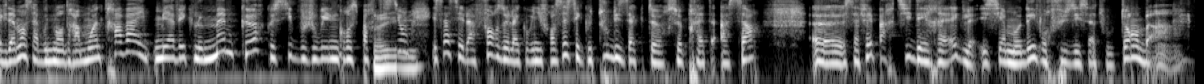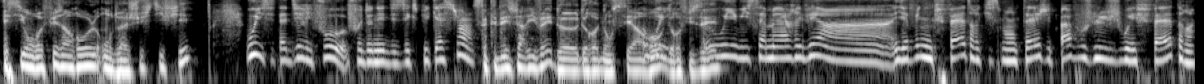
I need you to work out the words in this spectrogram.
Évidemment, ça vous demandera moins de travail, mais avec le même cœur que si vous jouez une grosse partition. Oui, oui. Et ça, c'est la force de la comédie française, c'est que tous les acteurs se prêtent à ça. Euh, ça fait partie des règles. Et si à un moment donné, vous refusez ça tout le temps, ben Et si on refuse un rôle, on doit justifier? Oui, c'est-à-dire il faut, faut donner des explications. Ça t'est déjà arrivé de, de renoncer à un rôle, oui, de refuser? Oui, oui, ça m'est arrivé. Un... Il y avait une Phèdre qui se montait. J'ai pas voulu jouer Phèdre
